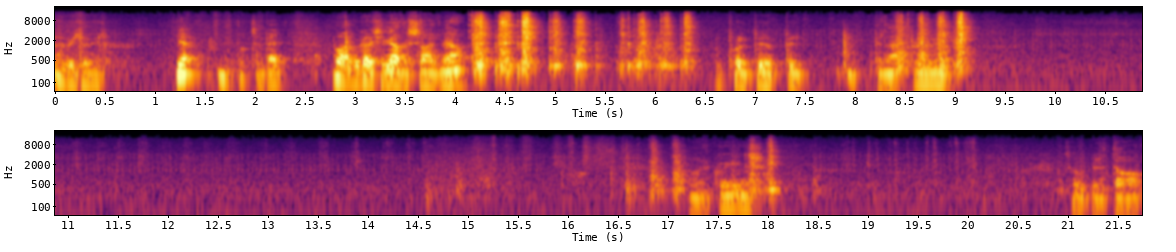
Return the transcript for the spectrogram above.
How are we doing? Yep, not too bad. Right, we'll go to the other side now. We'll put a bit of, bit of, bit of that blue. Right, greens. So a bit of dark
